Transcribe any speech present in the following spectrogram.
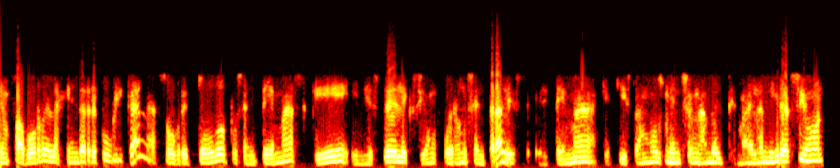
en favor de la agenda republicana, sobre todo pues en temas que en esta elección fueron centrales. El tema que aquí estamos mencionando, el tema de la migración,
